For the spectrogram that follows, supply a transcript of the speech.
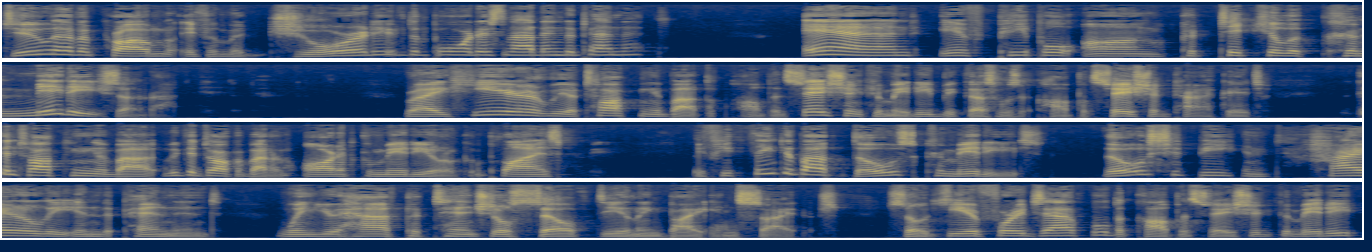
do have a problem if a majority of the board is not independent and if people on particular committees are not. Right here, we are talking about the compensation committee because it was a compensation package. We can talking about we could talk about an audit committee or a compliance committee. If you think about those committees, those should be entirely independent when you have potential self dealing by insiders. So here, for example, the compensation committee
